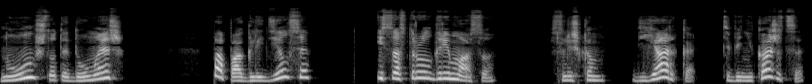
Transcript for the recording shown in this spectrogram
«Ну, что ты думаешь?» Папа огляделся и состроил гримасу. «Слишком ярко, тебе не кажется?»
